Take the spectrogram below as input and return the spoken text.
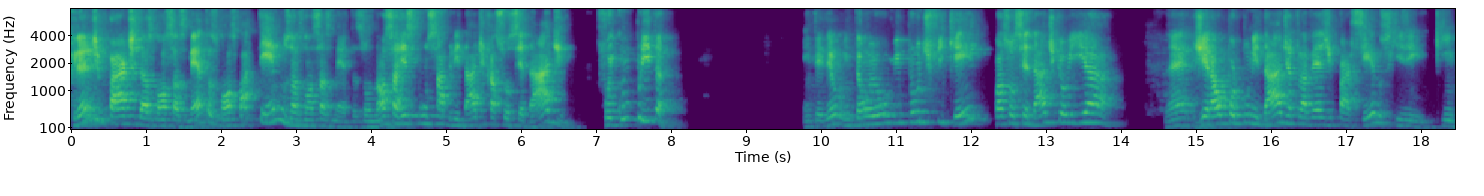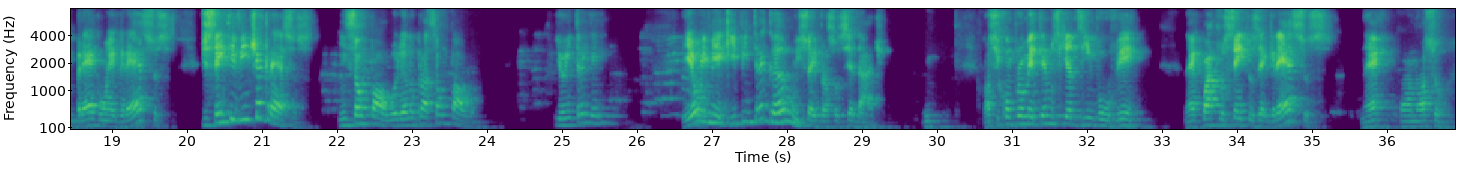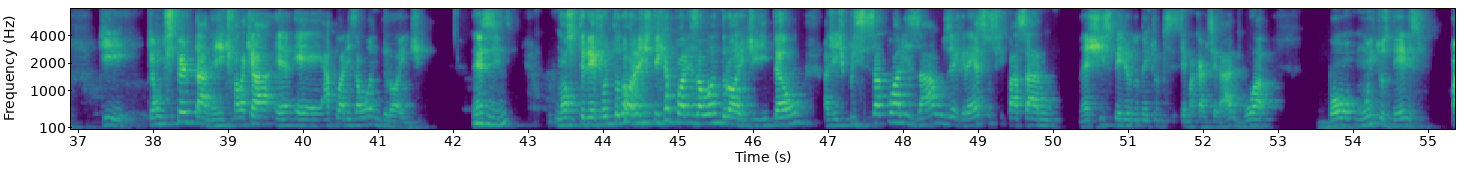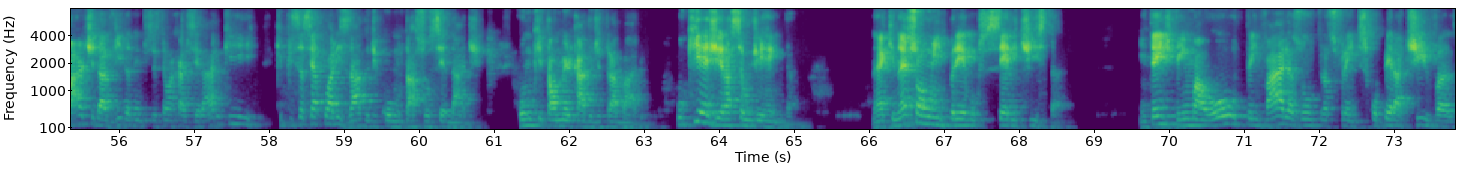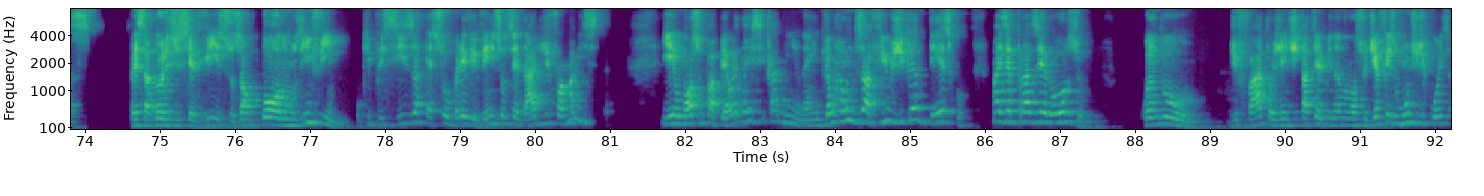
grande parte das nossas metas, nós batemos nas nossas metas. A nossa responsabilidade com a sociedade foi cumprida. Entendeu? Então, eu me prontifiquei com a sociedade que eu ia né, gerar oportunidade através de parceiros que, que empregam egressos de 120 egressos em São Paulo, olhando para São Paulo. E eu entreguei. Eu e minha equipe entregamos isso aí para a sociedade. Nós se comprometemos que ia desenvolver né, 400 egressos, né, com o nosso que, que é um despertar, né? A gente fala que é, é, é atualizar o Android. Né? Uhum. Nosso telefone toda hora a gente tem que atualizar o Android. Então, a gente precisa atualizar os egressos que passaram né, X período dentro do sistema carcerário, boa, bom, muitos deles, parte da vida dentro do sistema carcerário que, que precisa ser atualizado de como está a sociedade, como que está o mercado de trabalho. O que é geração de renda? Né? Que não é só um emprego seritista, Entende? Tem uma outra, tem várias outras frentes, cooperativas, prestadores de serviços, autônomos, enfim. O que precisa é sobreviver em sociedade de forma mista. E o nosso papel é dar esse caminho, né? Então é um desafio gigantesco, mas é prazeroso quando de fato a gente está terminando o nosso dia, fez um monte de coisa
